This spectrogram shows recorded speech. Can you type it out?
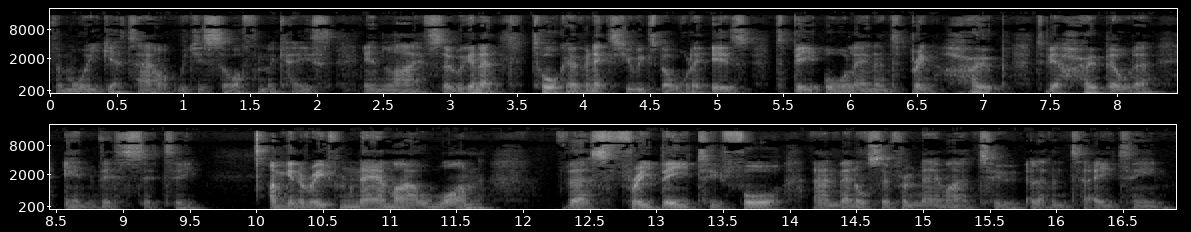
the more you get out which is so often the case in life. So we're going to talk over the next few weeks about what it is to be all in and to bring hope to be a hope builder in this city. I'm going to read from nehemiah 1 verse 3b to 4 and then also from nehemiah 2 11 to 18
